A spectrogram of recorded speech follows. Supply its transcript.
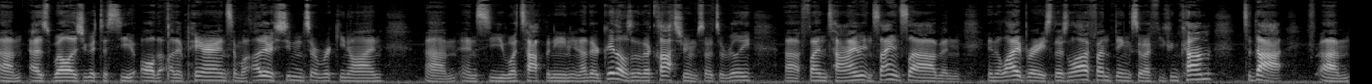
um, as well as you get to see all the other parents and what other students are working on. Um, and see what's happening in other grade levels in other classrooms. So it's a really uh, fun time in science lab and in the library. So there's a lot of fun things. So if you can come to that, um,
